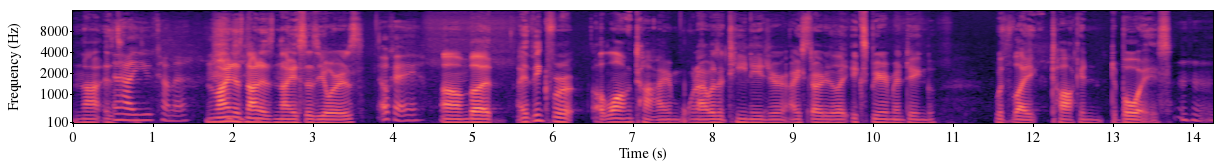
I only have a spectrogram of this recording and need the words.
not as and how you kind of mine is not as nice as yours. Okay. Um, but I think for a long time when I was a teenager, I started like experimenting with like talking to boys. Mm-hmm.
